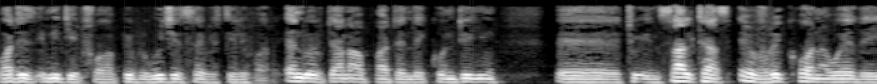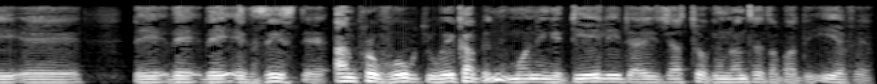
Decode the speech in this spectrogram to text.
what is immediate for our people, which is service delivery. And we've done our part, and they continue uh, to insult us every corner where they, uh, they, they, they, exist. Uh, unprovoked, you wake up in the morning, a DA leader is just talking nonsense about the EFF.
